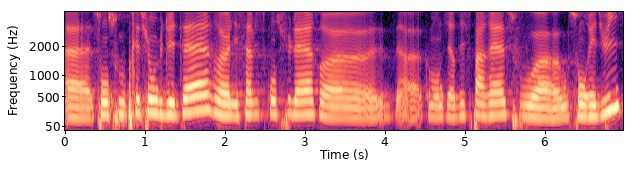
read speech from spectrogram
euh, sont sous pression budgétaire. les services consulaires, comment dire, disparaissent ou, ou sont réduits.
